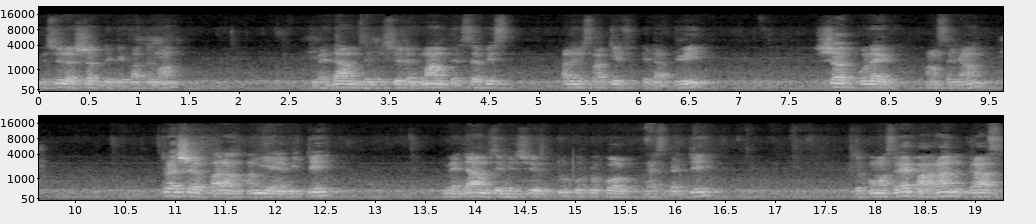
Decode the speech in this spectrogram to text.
Monsieur le chef de département, Mesdames et Messieurs les membres des services administratifs et d'appui, chers collègues enseignants, très chers parents, amis et invités, Mesdames et Messieurs, tout protocole respecté, je commencerai par rendre grâce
